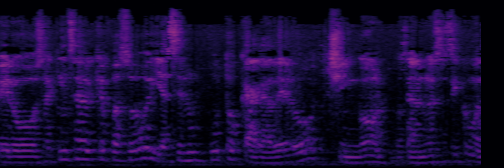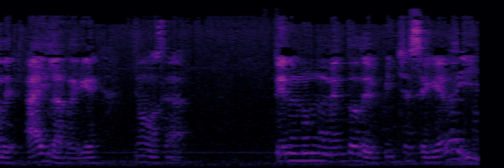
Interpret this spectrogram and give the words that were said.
Pero, o sea, quién sabe qué pasó y hacen un puto cagadero chingón. O sea, no es así como de, ay, la regué. No, o sea, tienen un momento de pinche ceguera y.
